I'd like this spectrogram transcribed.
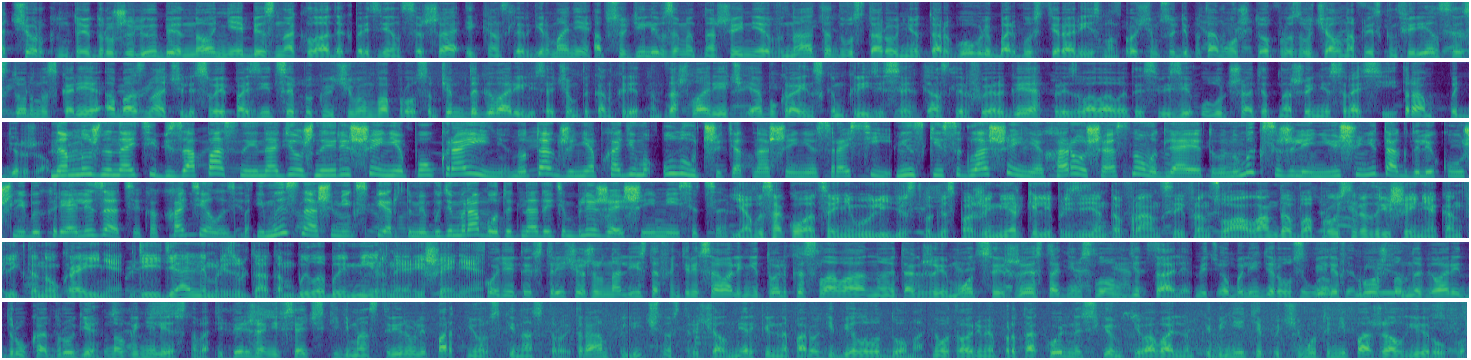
Подчеркнутое дружелюбие, но не без накладок. Президент США и канцлер Германии обсудили взаимоотношения в НАТО, двустороннюю торговлю, борьбу с терроризмом. Впрочем, судя по тому, что прозвучало на пресс-конференции, стороны скорее обозначили свои позиции по ключевым вопросам, чем договорились о чем-то конкретном. Зашла речь и об украинском кризисе. Канцлер ФРГ призвала в этой связи улучшать отношения с Россией. Трамп поддержал. Нам нужно найти безопасные и надежные решения по Украине, но также необходимо улучшить отношения с Россией. Минские соглашения – хорошая основа для этого, но мы, к сожалению, еще не так далеко ушли в их реализации, как хотелось бы. И мы с нашими экспертами будем работать над этим в ближайшие месяцы. Я высоко оцениваю лидерство госпожи Меркель и президента Франции Франсуа Оланда в вопросе разрешения конфликта на Украине, где идеальным результатом было бы мирное решение. В ходе этой встречи журналистов интересовали не только слова, но и также эмоции, жест, одним словом, детали. Ведь оба лидера успели в прошлом наговорить друг о друге много нелестного. Теперь же они всячески демонстрировали партнерский настрой. Трамп лично встречал Меркель на пороге Белого дома. Но вот во время протокольной съемки в овальном кабинете почему-то не пожал ей руку.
